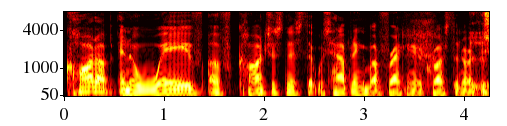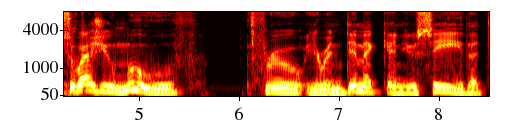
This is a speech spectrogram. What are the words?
caught up in a wave of consciousness that was happening about fracking across the Northeast. So as you move through, you're endemic and you see that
